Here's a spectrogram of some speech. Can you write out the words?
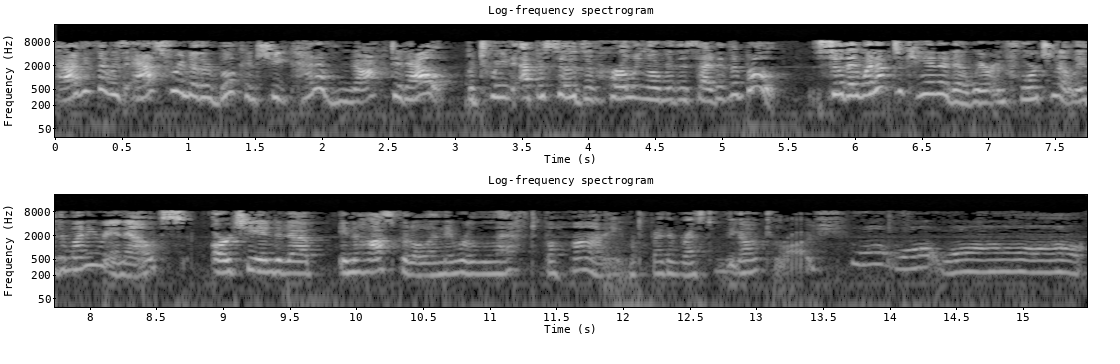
Agatha was asked for another book and she kind of knocked it out between episodes of hurling over the side of the boat. So they went up to Canada where unfortunately the money ran out. Archie ended up in a hospital and they were left behind by the rest of the entourage. Wah, wah, wah.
